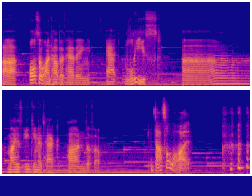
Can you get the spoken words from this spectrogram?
Uh, also, on top of having at least uh, minus 18 attack on the foe. That's a lot.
